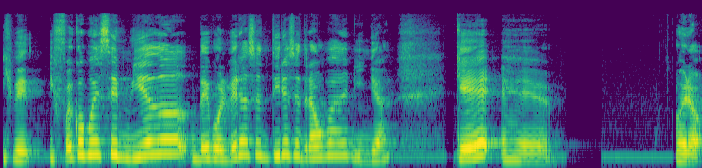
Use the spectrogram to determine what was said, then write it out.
Y, fue como ese miedo de volver a sentir ese trauma de niña que, eh, bueno,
